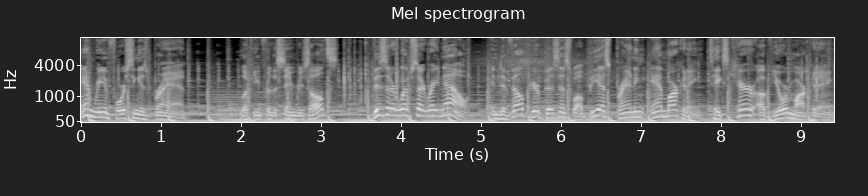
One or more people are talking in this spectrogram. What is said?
and reinforcing his brand. Looking for the same results? Visit our website right now and develop your business while BS Branding and Marketing takes care of your marketing.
